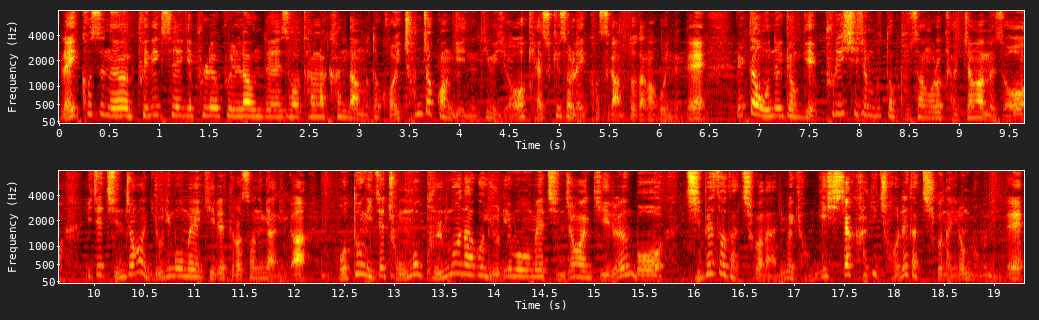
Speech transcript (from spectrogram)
레이커스는 피닉스에게 플레이오프 1라운드에서 탈락한 다음부터 거의 천적 관계에 있는 팀이죠. 계속해서 레이커스가 압도당하고 있는데 일단 오늘 경기 프리시즌부터 부상으로 결정하면서 이제 진정한 유리몸의 길에 들어서는 게 아닌가 보통 이제 종목 불문하고 유리몸의 진정한 길은 뭐 집에서 다치거나 아니면 경기 시작하기 전에 다치거나 이런 부분인데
